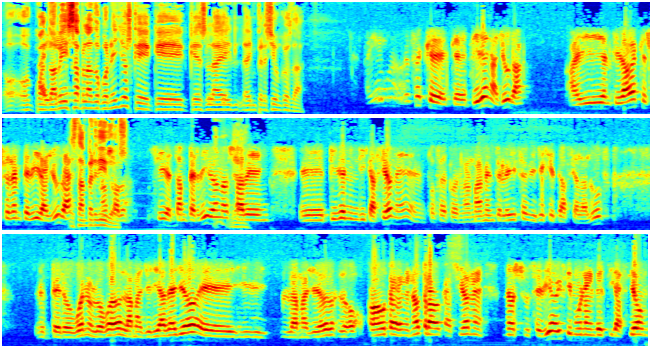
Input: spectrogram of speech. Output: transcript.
O, o cuando Ahí- habéis hablado con ellos, ¿qué, qué- qué es la, la impresión que os da? Hay algunas veces que, que piden ayuda. Hay entidades que suelen pedir ayuda. Están perdidos. No sí, están perdidos, no Ya. saben, eh, piden indicaciones. Entonces, pues normalmente le dices dirígete hacia la luz. Eh, Pero bueno, luego la mayoría de ellos, eh, y la mayoría de los- en otras ocasiones nos sucedió, hicimos una investigación,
